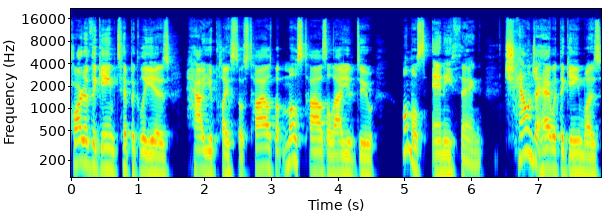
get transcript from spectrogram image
part of the game typically is how you place those tiles, but most tiles allow you to do almost anything. Challenge I had with the game was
